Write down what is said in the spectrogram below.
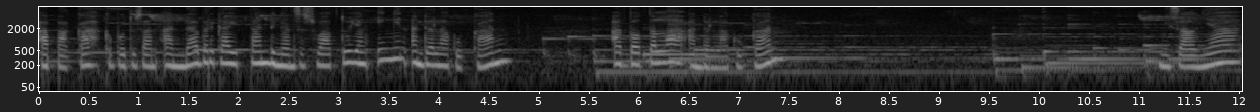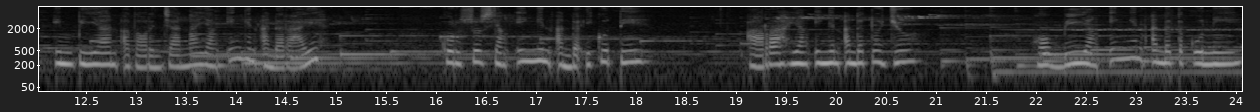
Apakah keputusan Anda berkaitan dengan sesuatu yang ingin Anda lakukan atau telah Anda lakukan? Misalnya, impian atau rencana yang ingin Anda raih, kursus yang ingin Anda ikuti, arah yang ingin Anda tuju, hobi yang ingin Anda tekuni,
